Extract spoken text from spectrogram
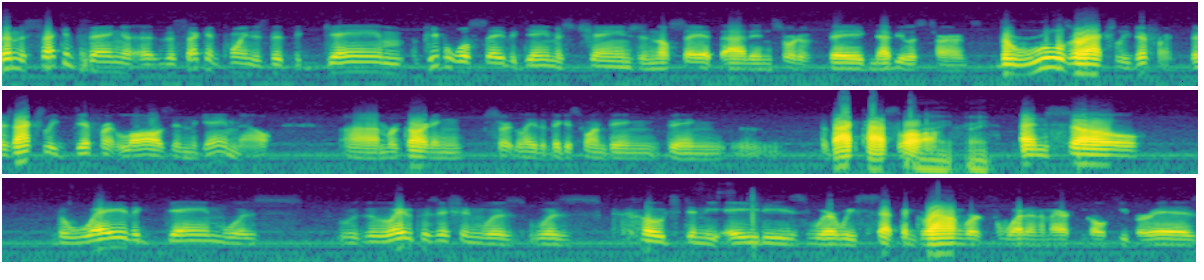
then the second thing, uh, the second point is that the game. People will say the game has changed, and they'll say it that in sort of vague, nebulous terms. The rules are actually different. There's actually different laws in the game now um, regarding certainly the biggest one being being the back pass law. Right. Right. And so the way the game was, the way the position was was coached in the 80s, where we set the groundwork for what an American goalkeeper is,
